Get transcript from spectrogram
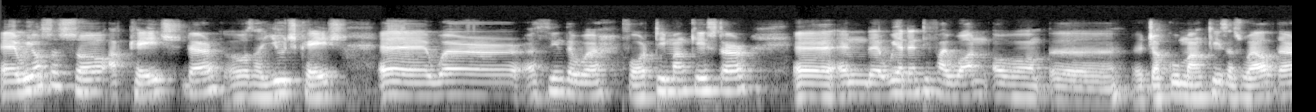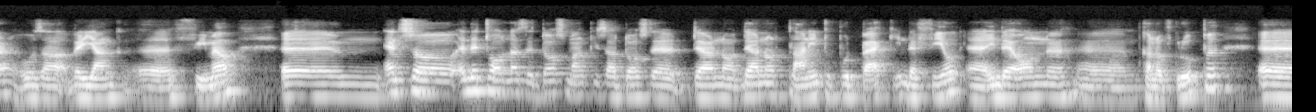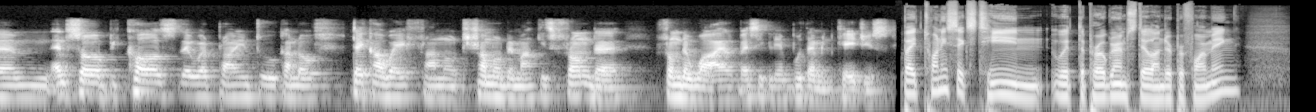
Uh, we also saw a cage there. It was a huge cage uh, where I think there were 40 monkeys there. Uh, and uh, we identified one of um, uh, Jakhu monkeys as well there. It was a very young uh, female. Um, and so, and they told us that those monkeys are those that they are not they are not planning to put back in the field uh, in their own uh, um, kind of group. Um, and so, because they were planning to kind of take away from some of the monkeys from the from the wild basically and put them in cages. By 2016, with the program still underperforming,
